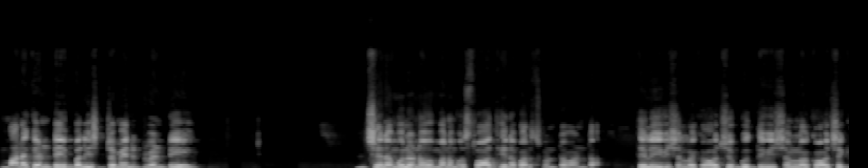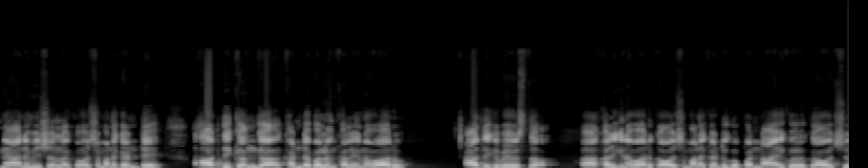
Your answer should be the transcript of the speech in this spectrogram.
మనకంటే బలిష్టమైనటువంటి జనములను మనము స్వాధీనపరచుకుంటామంట. తెలివి విషయంలో కావచ్చు బుద్ధి విషయంలో కావచ్చు జ్ఞానం విషయంలో కావచ్చు మనకంటే ఆర్థికంగా ఖండబలం కలిగిన వారు ఆర్థిక వ్యవస్థ కలిగిన వారు కావచ్చు మనకంటే గొప్ప నాయకులు కావచ్చు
